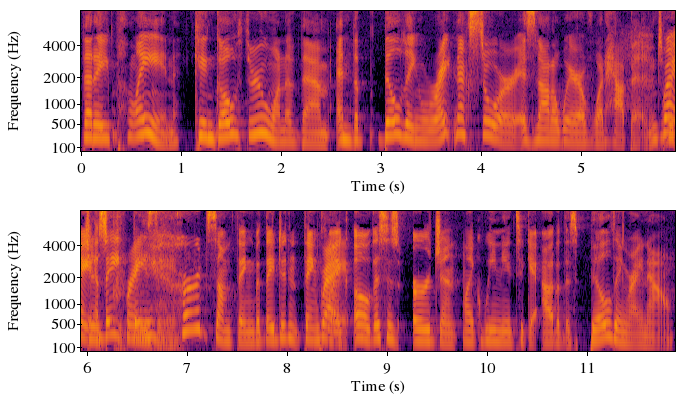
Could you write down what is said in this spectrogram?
that a plane can go through one of them and the building right next door is not aware of what happened right which is they, crazy they heard something but they didn't think Right. like oh this is urgent like we need to get out of this building right now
